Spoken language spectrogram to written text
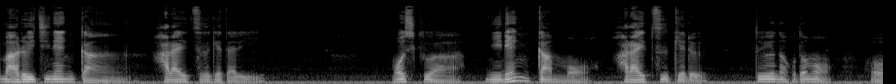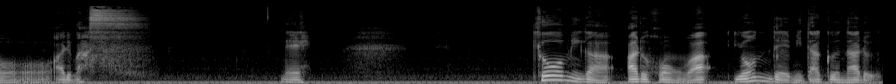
丸1年間払い続けたり、もしくは2年間も払い続けるというようなこともあります。ね。興味がある本は読んでみたくなる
